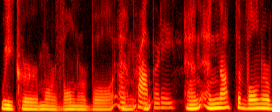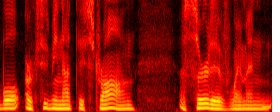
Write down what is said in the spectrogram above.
weaker, more vulnerable or and, and property. and and not the vulnerable or excuse me not the strong assertive women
